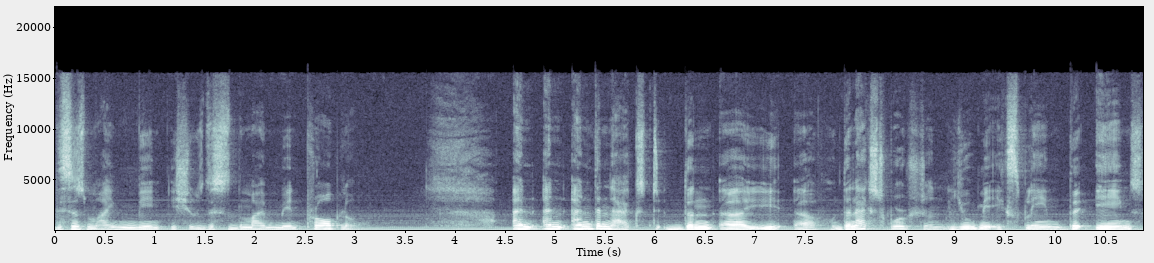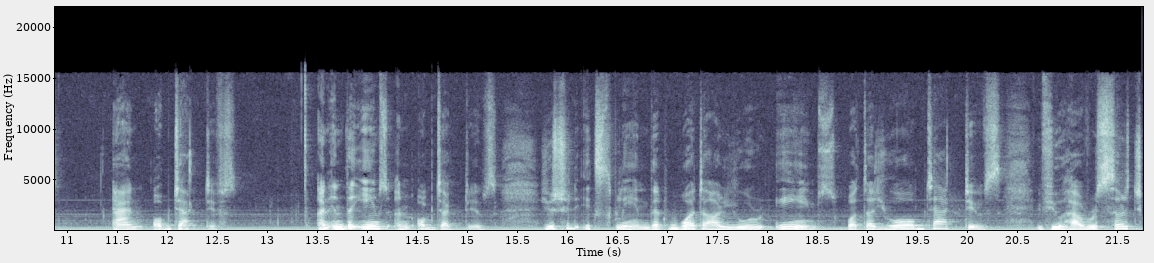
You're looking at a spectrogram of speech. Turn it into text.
This is my main issues. This is my main problem. And and and the next the uh, uh, the next version you may explain the aims and objectives and in the aims and objectives you should explain that what are your aims what are your objectives. If you have research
